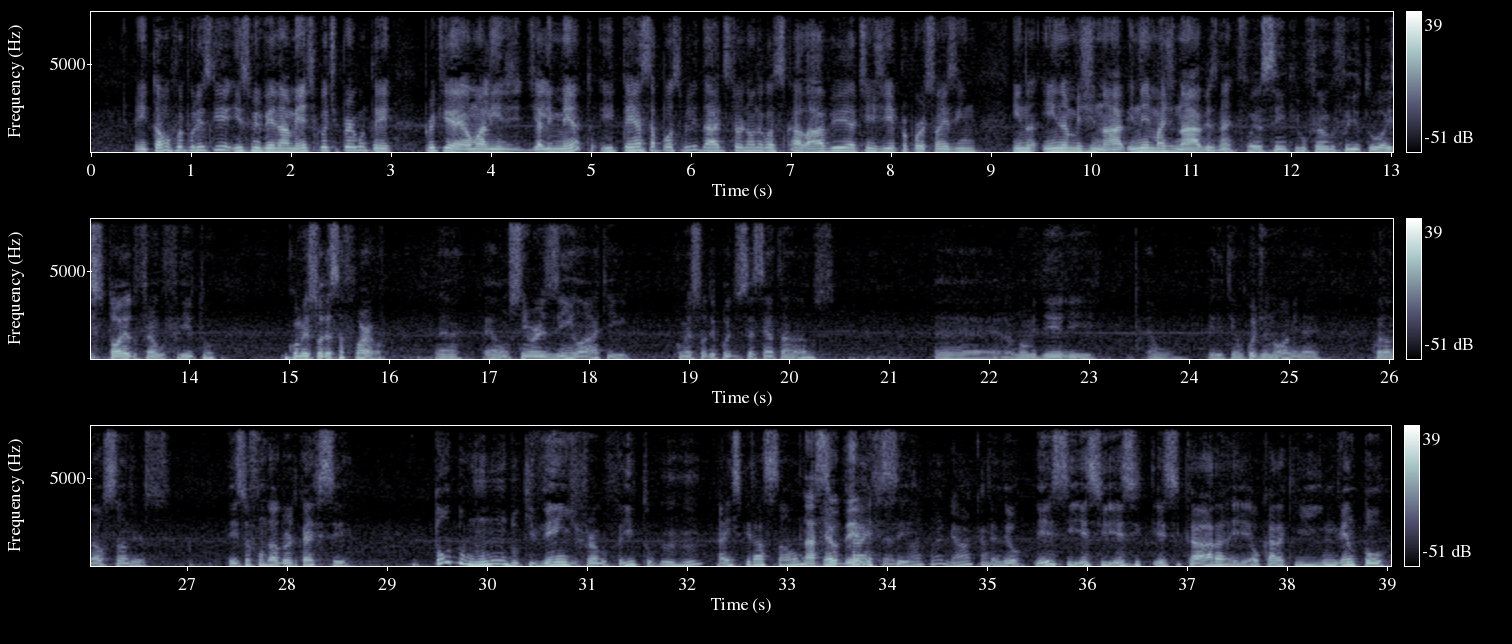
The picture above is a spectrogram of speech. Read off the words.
Então foi por isso que isso me veio na mente que eu te perguntei. Porque é uma linha de, de alimento e tem essa possibilidade de se tornar um negócio escalável e atingir proporções in, ina- inimagináveis, inimagináveis, né? Foi assim que o frango frito, a história do frango frito começou dessa forma. Né? É um senhorzinho lá que começou depois dos 60 anos. É, o nome dele é um, ele tem um codinome, né? Coronel Sanders. Esse é o fundador do KFC. Todo mundo que vende frango frito, Uhum. a inspiração Nasceu é o dele. KFC. Ah, que legal, cara. Entendeu? Esse, esse, esse, esse cara é o cara que inventou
